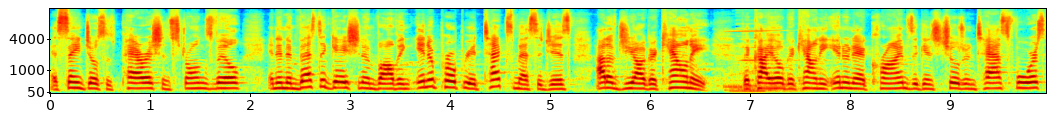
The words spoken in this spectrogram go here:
at St. Joseph's Parish in Strongsville in an investigation involving inappropriate text messages out of Geauga County. The Cuyahoga County Internet Crimes Against Children Task Force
